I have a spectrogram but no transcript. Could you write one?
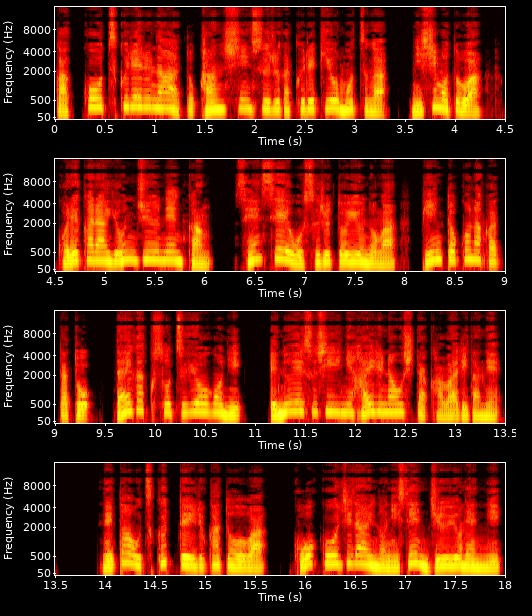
学校を作れるなぁと感心する学歴を持つが、西本はこれから40年間先生をするというのがピンとこなかったと大学卒業後に NSC に入り直した代わりだね。ネタを作っている加藤は高校時代の2014年に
